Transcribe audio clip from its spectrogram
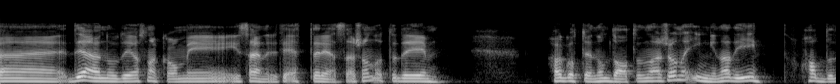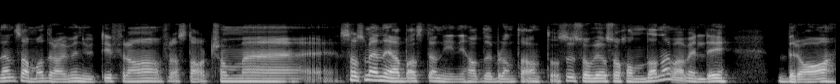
eh, det er jo noe de har snakka om i, i seinere tid etter racet, sånn, at de har gått gjennom dataene sånn, og ingen av de hadde den samme driven ut fra, fra start som eh, sånn som Enea Bastianini hadde, annet. Og så så vi også Hondaene var veldig bra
